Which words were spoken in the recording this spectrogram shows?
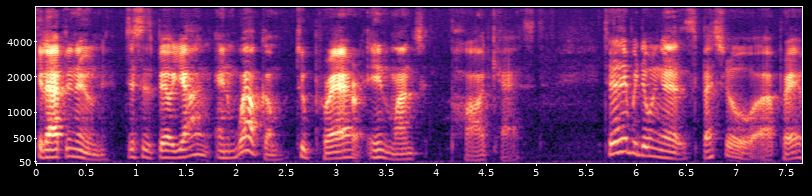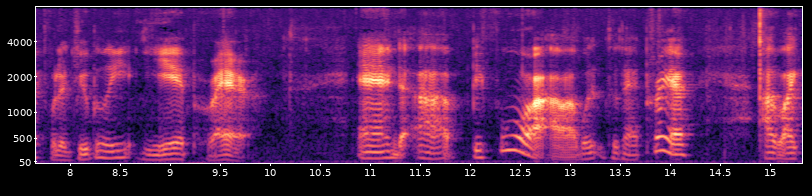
Good afternoon. This is Bill Young, and welcome to Prayer in Lunch podcast. Today we're doing a special uh, prayer for the Jubilee Year Prayer. And uh, before I do that prayer, I'd like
